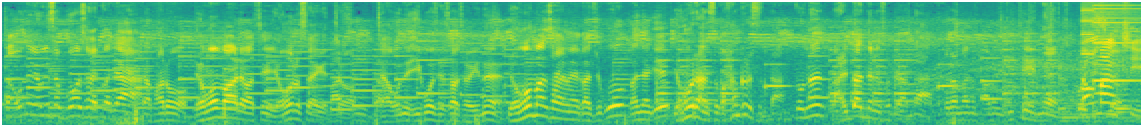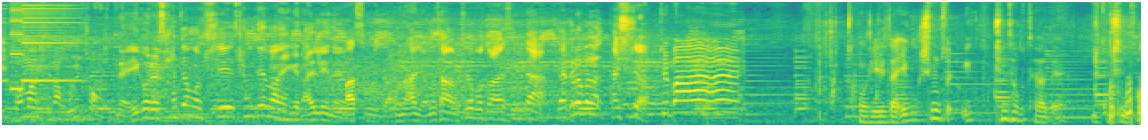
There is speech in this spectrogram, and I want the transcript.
자 오늘 여기서 무엇을 할 거냐 자 바로 영어 마을에 왔으니 영어를 써야겠죠 맞습니다. 자 오늘 이곳에서 저희는 영어만 사용해가지고 만약에 영어를 안 쓰고 한글을 쓴다 또는 말도 안 되는 소리를 한다 그러면 바로 이 밑에 있는 뻥망치, 뻥망치랑 물총. 네 이거를 사정없이 상대방에게 날리는 맞습니다. 오늘 한 영상을 찍어보도록 하겠습니다 자 그러면 가시죠 출발. 우리 일단 입국 심사 입국 심사부터 해야 돼. 입국 심사?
